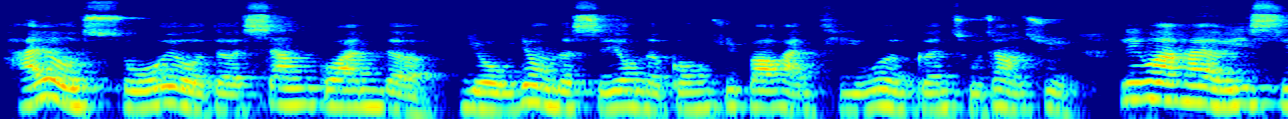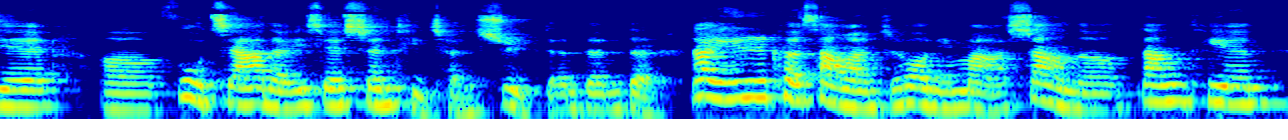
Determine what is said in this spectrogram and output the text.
还有所有的相关的有用的实用的工具，包含提问跟除障训，另外还有一些呃附加的一些身体程序等等等。那一日课上完之后，你马上呢当天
